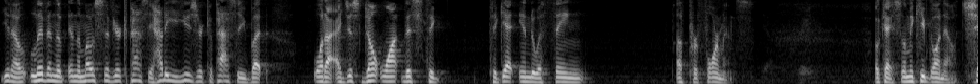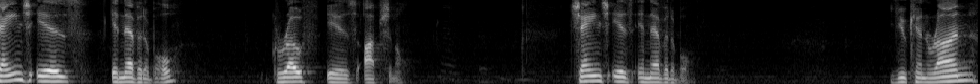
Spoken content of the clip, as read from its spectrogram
you know, live in the, in the most of your capacity? How do you use your capacity? But what I, I just don't want this to, to get into a thing of performance. Okay, so let me keep going now. Change is inevitable, growth is optional. Change is inevitable. You can run,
